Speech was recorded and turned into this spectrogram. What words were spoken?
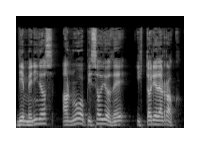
Bienvenidos a un nuevo episodio de Historia del Rock.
